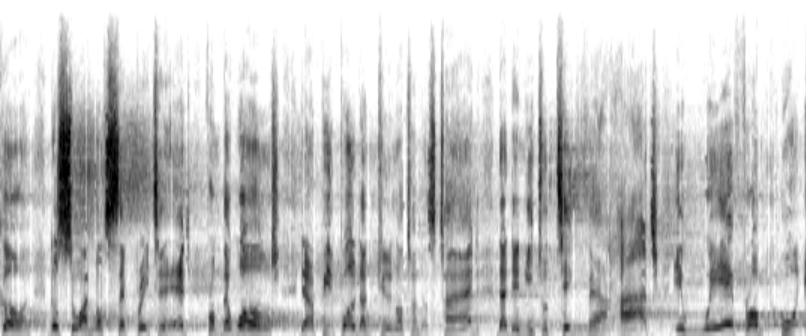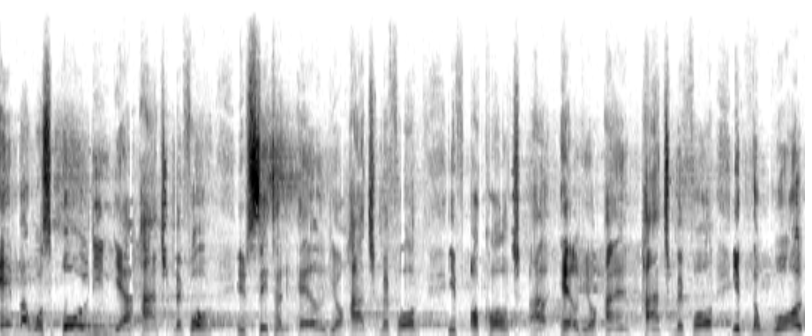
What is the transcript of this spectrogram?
God. Those who are not separated from the world. There are people that do not understand that they need to take their heart away from whoever was holding their heart before. If Satan held your heart before, if occult held your hand, heart before, if the world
